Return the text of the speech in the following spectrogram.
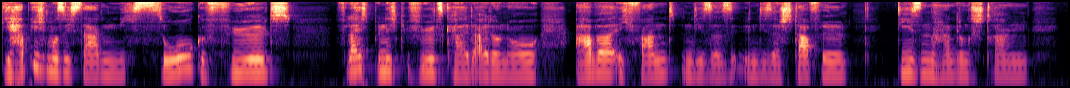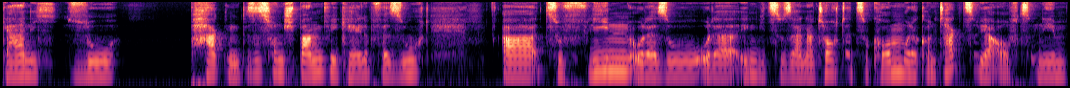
Die habe ich, muss ich sagen, nicht so gefühlt. Vielleicht bin ich gefühlskalt, I don't know. Aber ich fand in dieser, in dieser Staffel diesen Handlungsstrang gar nicht so packend. Es ist schon spannend, wie Caleb versucht, äh, zu fliehen oder so oder irgendwie zu seiner Tochter zu kommen oder Kontakt zu ihr aufzunehmen.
